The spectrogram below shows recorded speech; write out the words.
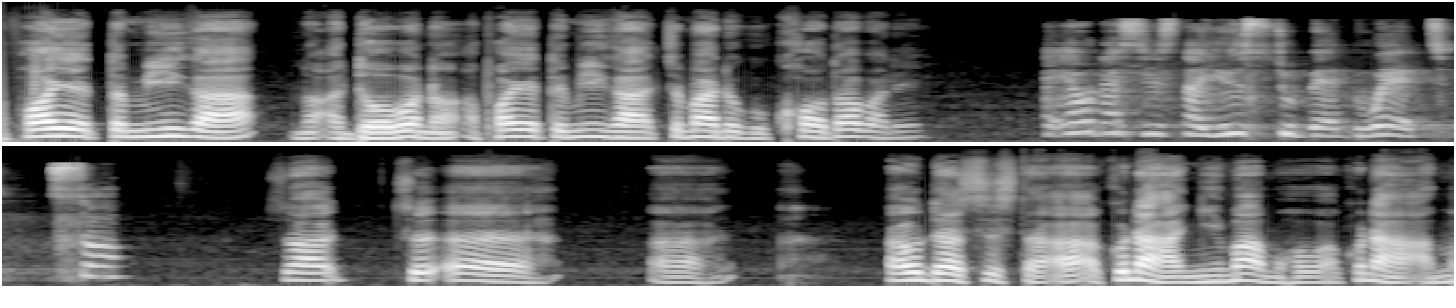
အဖွားရဲ့သမီးကနော်အတော်ပေါ့နော်အဖွားရဲ့သမီးကကျမတို့ကိုခေါ်သွားပါတယ် my elder sister used to bedwet so ဆိုတော့ကျအဲအာ elder sister အာအခုနဟာညီမမဟုတ်ဘူးအခုနဟာအမ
